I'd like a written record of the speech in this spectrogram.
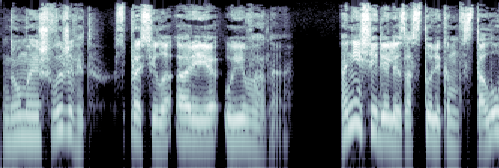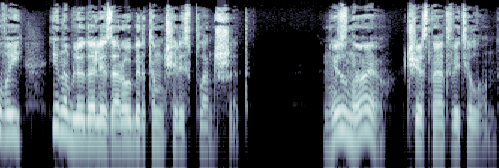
«Думаешь, выживет?» — спросила Ария у Ивана. Они сидели за столиком в столовой и наблюдали за Робертом через планшет. «Не знаю», — честно ответил он.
